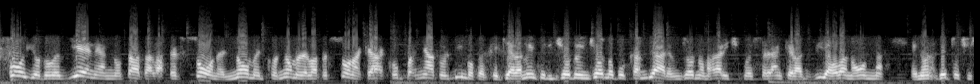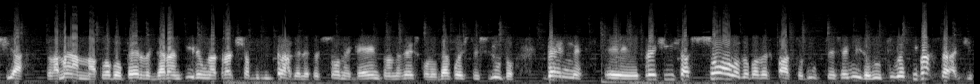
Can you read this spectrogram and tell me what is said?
foglio dove viene annotata la persona, il nome e il cognome della persona che ha accompagnato il bimbo, perché chiaramente di giorno in giorno può cambiare, un giorno magari ci può essere anche la zia o la nonna e non è detto ci sia la mamma, proprio per garantire una tracciabilità delle persone che entrano ed escono da questo istituto ben eh, precisa, solo dopo aver fatto tutto, eseguito tutti questi passaggi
